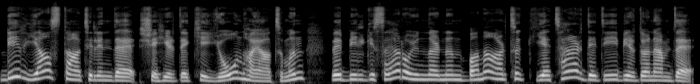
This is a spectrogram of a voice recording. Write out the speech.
Bir yaz tatilinde şehirdeki yoğun hayatımın ve bilgisayar oyunlarının bana artık yeter dediği bir dönemde,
